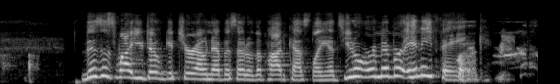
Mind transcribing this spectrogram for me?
this is why you don't get your own episode of the podcast, Lance. You don't remember anything.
